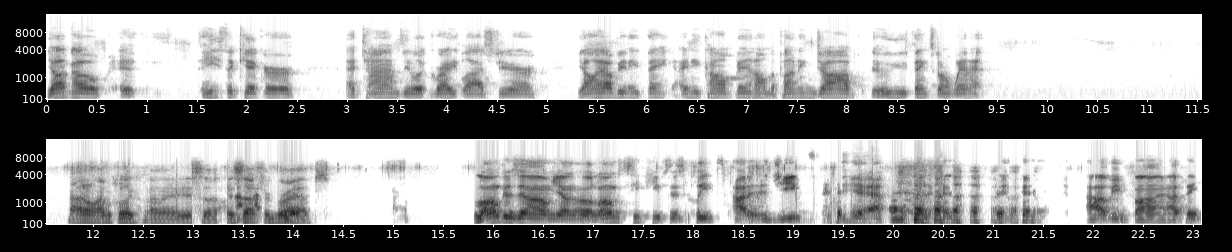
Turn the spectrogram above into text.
Younghoe, it, he's the kicker. At times, he looked great last year. Y'all have anything, any comment on the punting job? Who you think's going to win it? I don't have a clue. I mean, it's uh, it's up for grabs. Long as um Younghoe, long as he keeps his cleats out of his jeep, yeah, I'll be fine. I think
